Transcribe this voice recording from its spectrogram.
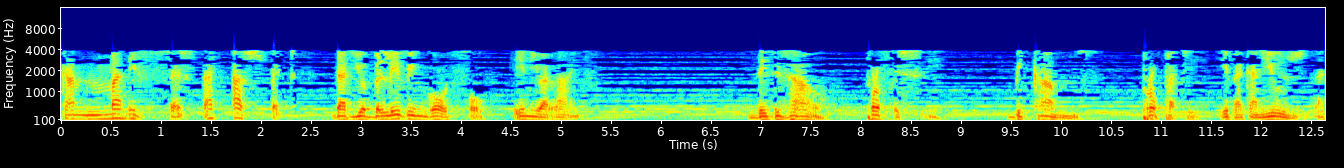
can manifest that aspect that you're believing God for in your life. This is how prophecy becomes property, if I can use that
